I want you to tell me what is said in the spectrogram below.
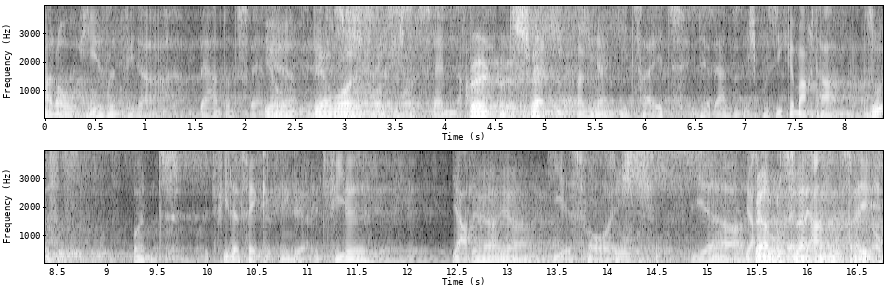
Hallo, hier sind wieder Bernd und Sven. Ja, jawohl. Sven, Bernd und Sven. wir uns mal wieder in die Zeit, in der Bernd und ich Musik gemacht haben. So ist es. Und mit viel Effekten, mit viel, ja, Ja, ja. hier ist für euch. Ja, Ja, Bernd und Sven. Bernd und Sven noch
